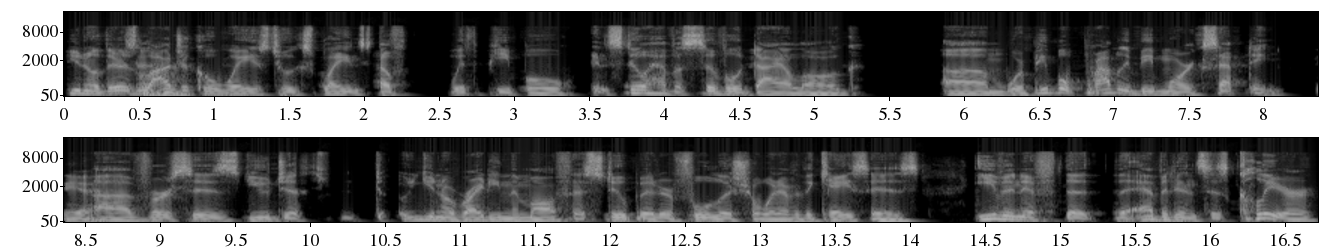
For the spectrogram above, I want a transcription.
You know, there's Mhm. logical ways to explain stuff with people and still have a civil dialogue um, where people probably be more accepting yeah, uh, versus you just you know writing them off as stupid or foolish or whatever the case is. Even if the the evidence is clear,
